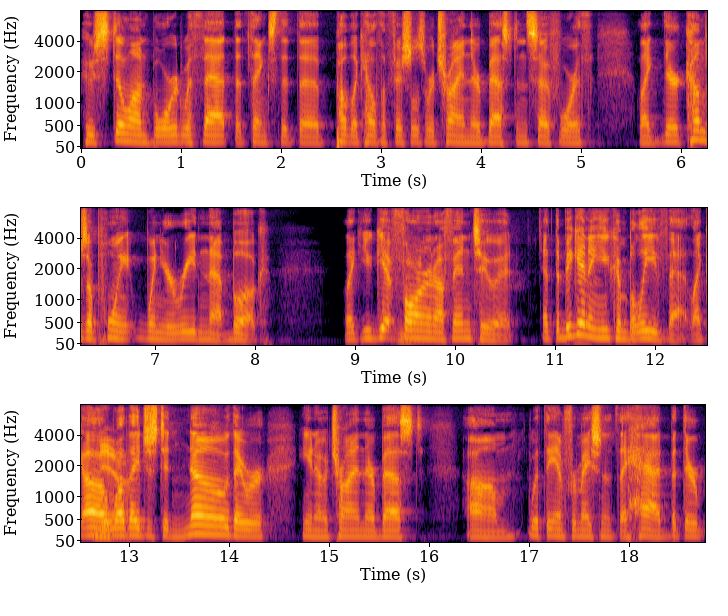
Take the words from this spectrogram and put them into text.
who's still on board with that, that thinks that the public health officials were trying their best and so forth, like there comes a point when you're reading that book, like you get far enough into it. At the beginning, you can believe that, like, oh, Yeah. well, they just didn't know they were, you know, trying their best um, with the information that they had. But there,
